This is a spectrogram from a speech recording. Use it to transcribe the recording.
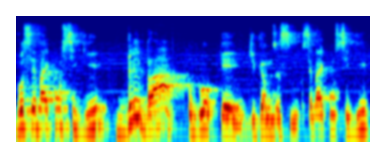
você vai conseguir driblar o bloqueio, digamos assim. Você vai conseguir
